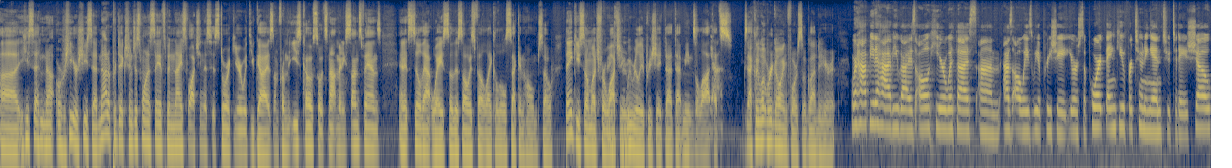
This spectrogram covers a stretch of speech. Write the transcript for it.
Uh, he said, not, or he or she said, not a prediction. Just want to say it's been nice watching this historic year with you guys. I'm from the East Coast, so it's not many Suns fans, and it's still that way. So this always felt like a little second home. So thank you so much for watching. True. We really appreciate that. That means a lot. Yeah. That's exactly what we're going for. So glad to hear it. We're happy to have you guys all here with us. Um, as always, we appreciate your support. Thank you for tuning in to today's show.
